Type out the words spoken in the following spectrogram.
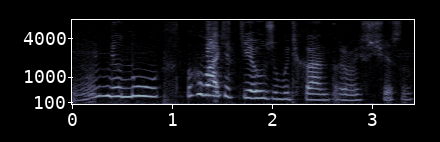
Ну, не, ну, ну хватит тебе уже быть хантером, если честно.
